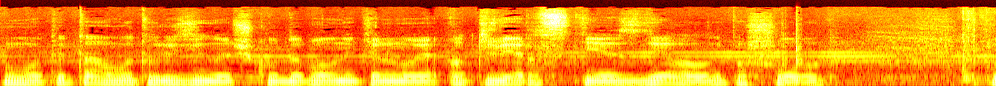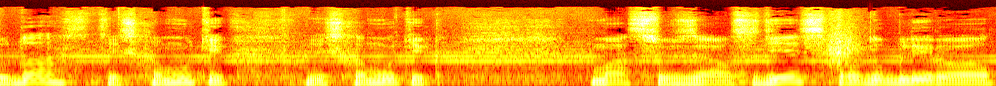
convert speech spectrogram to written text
Вот, и там в резиночку дополнительное отверстие сделал и пошел он туда. Здесь хомутик, здесь хомутик. Массу взял здесь, продублировал.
